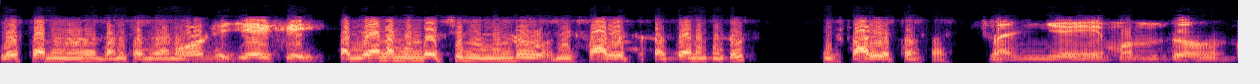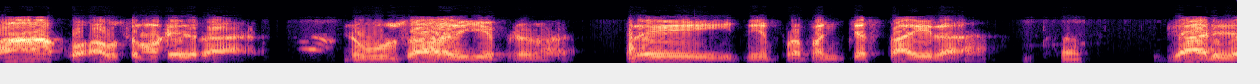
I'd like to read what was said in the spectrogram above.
లేదు సార్ నేను బండి చేసి సంజయన ముందు వచ్చి మీ ముందు మీకు సారీ చెప్తాను సంజయన ముందు మీకు సారీ చెప్తాను సార్. సంజయ్ ముందు నాకు అవసరం లేదురా. నువ్వు సారి చెప్పిన రే నీ ప్రపంచ స్థాయిరా. గాడిద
